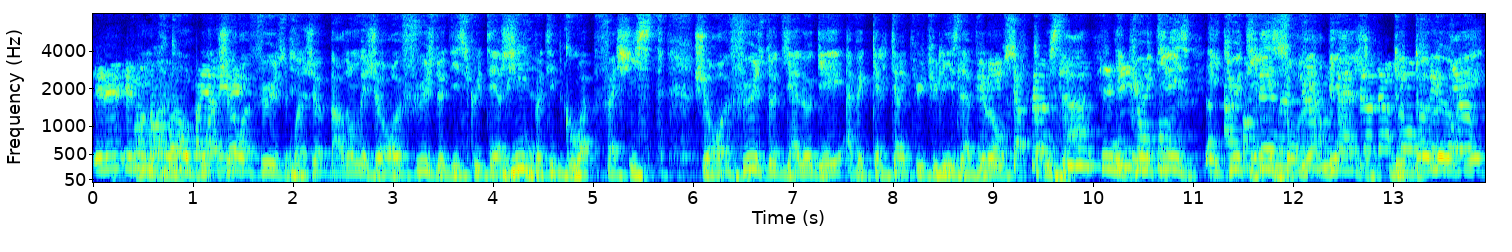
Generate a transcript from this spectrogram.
Et, les- et nos Bon, enfants attends, vont pas y moi je refuse, moi je, pardon, mais je refuse de discuter avec une petite guape fasciste. Je refuse de dialoguer avec quelqu'un qui utilise la violence comme cela et qui utilise, et qui utilise son verbiage de demeurer,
